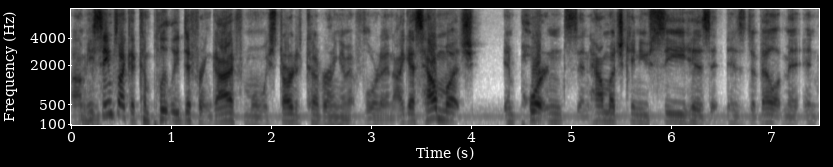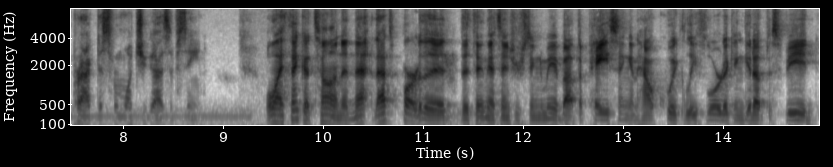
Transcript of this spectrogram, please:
Um, mm-hmm. He seems like a completely different guy from when we started covering him at Florida. And I guess how much importance and how much can you see his his development in practice from what you guys have seen? Well, I think a ton, and that that's part of the the thing that's interesting to me about the pacing and how quickly Florida can get up to speed.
